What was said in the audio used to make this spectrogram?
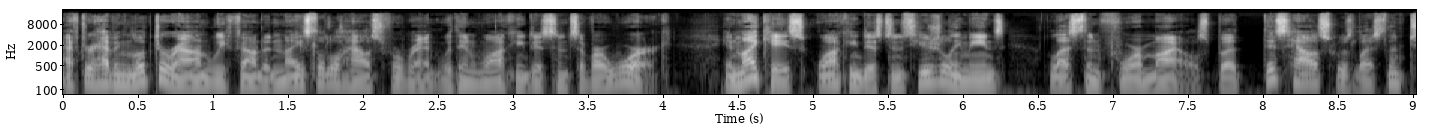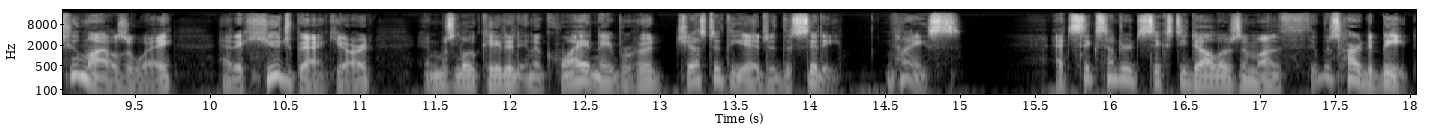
After having looked around, we found a nice little house for rent within walking distance of our work. In my case, walking distance usually means less than four miles, but this house was less than two miles away, had a huge backyard, and was located in a quiet neighborhood just at the edge of the city. Nice. At $660 a month, it was hard to beat,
